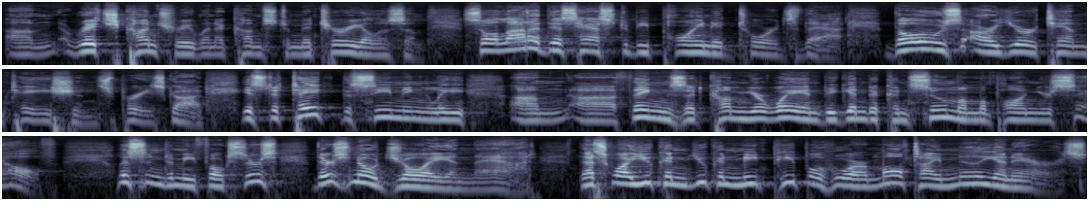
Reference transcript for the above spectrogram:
um, rich country when it comes to materialism. So a lot of this has to be pointed towards that. Those are your temptations, praise God. Is to take the seemingly um, uh, things that come your way and begin to consume them upon yourself. Listen to me, folks. There's, there's no joy in that. That's why you can, you can meet people who are multimillionaires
